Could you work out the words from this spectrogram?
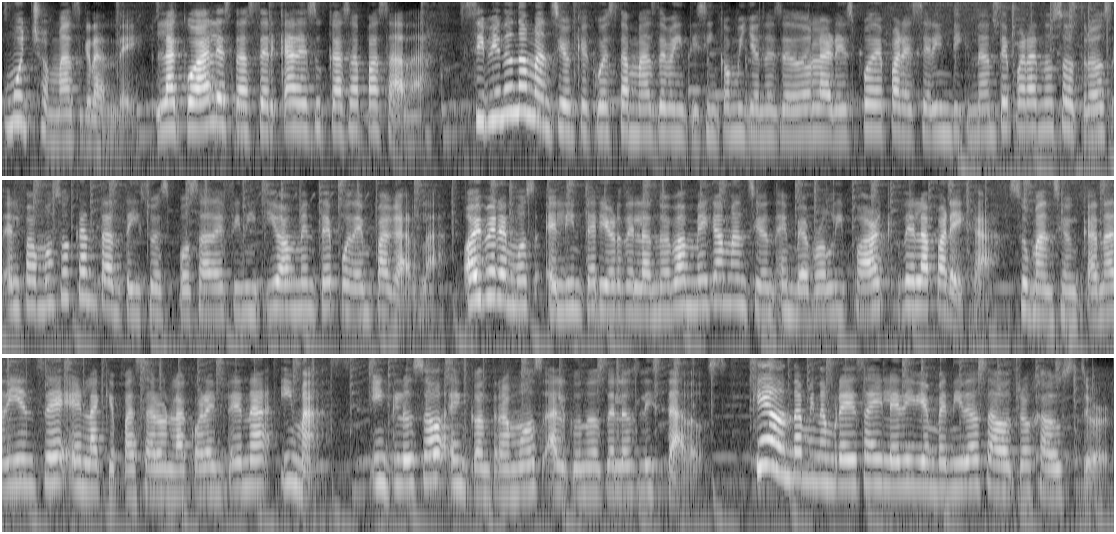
mucho más grande, la cual está cerca de su casa pasada. Si bien una mansión que cuesta más de 25 millones de dólares puede parecer indignante para nosotros, el famoso cantante y su esposa definitivamente pueden pagarla. Hoy veremos el interior de la nueva mega mansión en Beverly Park de la pareja, su mansión canadiense en la que pasaron la cuarentena y más. Incluso encontramos algunos de los listados. ¿Qué onda? Mi nombre es Ailed y bienvenidos a otro house tour.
